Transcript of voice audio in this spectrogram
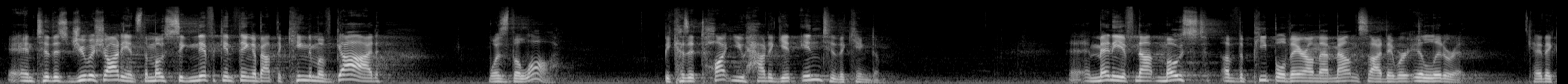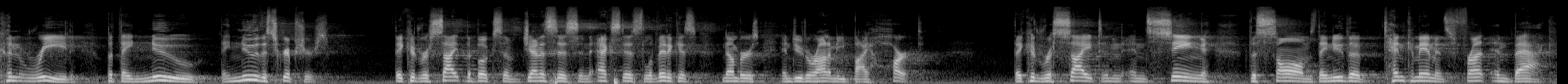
And to this Jewish audience, the most significant thing about the kingdom of God was the law, because it taught you how to get into the kingdom. And many, if not most, of the people there on that mountainside, they were illiterate. Okay, they couldn't read, but they knew, they knew the scriptures. They could recite the books of Genesis and Exodus, Leviticus, Numbers, and Deuteronomy by heart. They could recite and, and sing the Psalms. They knew the Ten Commandments front and back.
